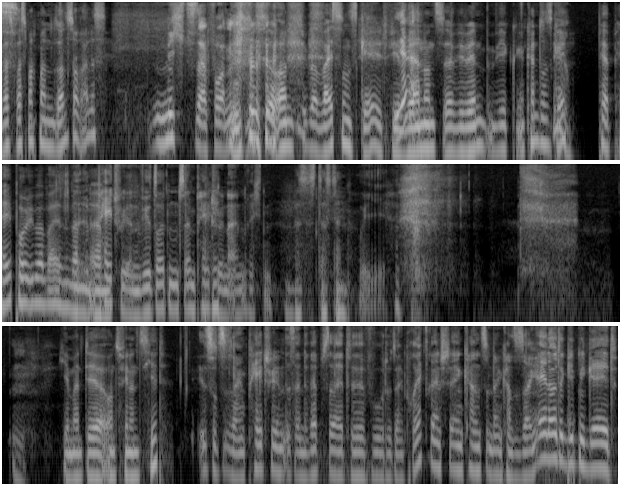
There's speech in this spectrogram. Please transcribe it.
was, was macht man sonst noch alles? nichts davon. So, und überweist uns Geld. Wir Ja. werden uns, äh, wir werden, wir könnt uns Geld Ja. per PayPal überweisen. Dann, Äh, ähm, Patreon. Wir sollten uns ein Patreon einrichten. was ist das denn? Ui. Jemand, der uns finanziert? Ist sozusagen Patreon ist eine Webseite, wo du dein Projekt reinstellen kannst und dann kannst du sagen, ey Leute, gib mir Geld.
